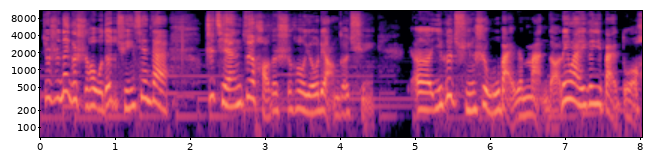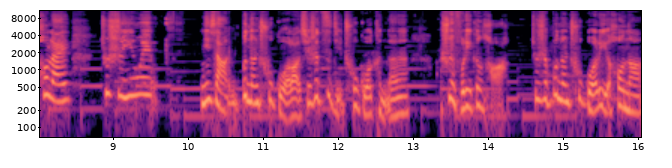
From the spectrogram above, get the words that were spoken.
就是那个时候，我的群现在之前最好的时候有两个群。呃，一个群是五百人满的，另外一个一百多。后来就是因为你想不能出国了，其实自己出国可能说服力更好啊。就是不能出国了以后呢，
